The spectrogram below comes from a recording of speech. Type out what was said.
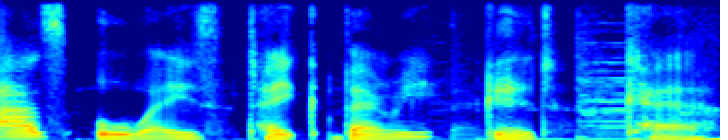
as always, take very good care.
